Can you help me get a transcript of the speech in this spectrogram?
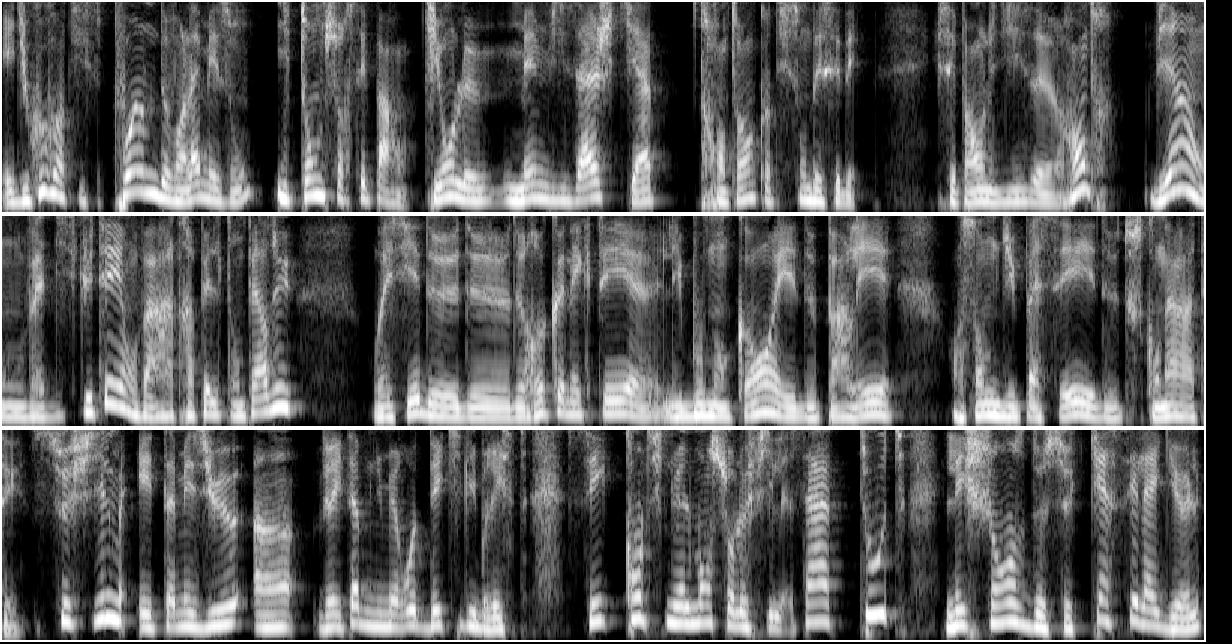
Et du coup quand il se pointe devant la maison il tombe sur ses parents qui ont le même visage qu'il y a 30 ans quand ils sont décédés. Et ses parents lui disent euh, rentre viens on va discuter on va rattraper le temps perdu on va essayer de, de, de, reconnecter euh, les bouts manquants et de parler ensemble du passé et de tout ce qu'on a raté. Ce film est à mes yeux un véritable numéro d'équilibriste. C'est continuellement sur le fil. Ça a toutes les chances de se casser la gueule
